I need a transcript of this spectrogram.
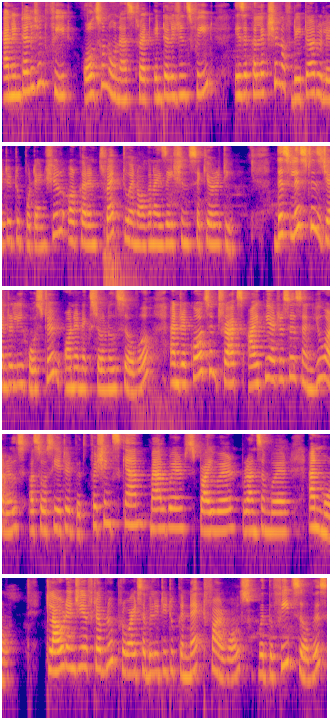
An intelligent feed, also known as threat intelligence feed, is a collection of data related to potential or current threat to an organization's security. This list is generally hosted on an external server and records and tracks IP addresses and URLs associated with phishing scam, malware, spyware, ransomware, and more. Cloud NGFW provides ability to connect firewalls with the feed service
